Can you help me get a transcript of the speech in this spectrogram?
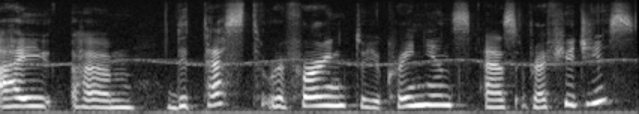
I um, detest referring to Ukrainians as refugees,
